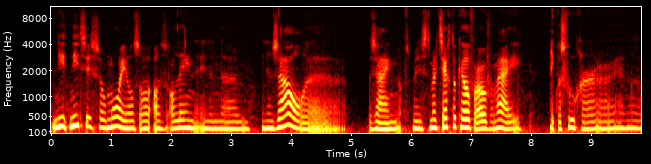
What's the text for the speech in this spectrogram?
niet, niets is zo mooi als, al- als alleen in een, ehm, in een zaal eh, zijn. Of tenminste, maar het zegt ook heel veel over mij. Ik was vroeger eh, een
